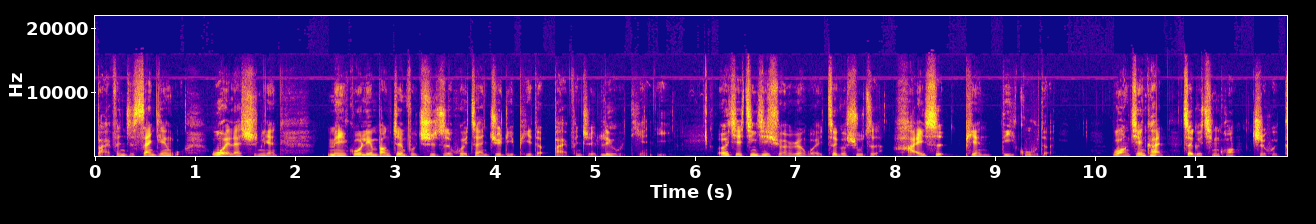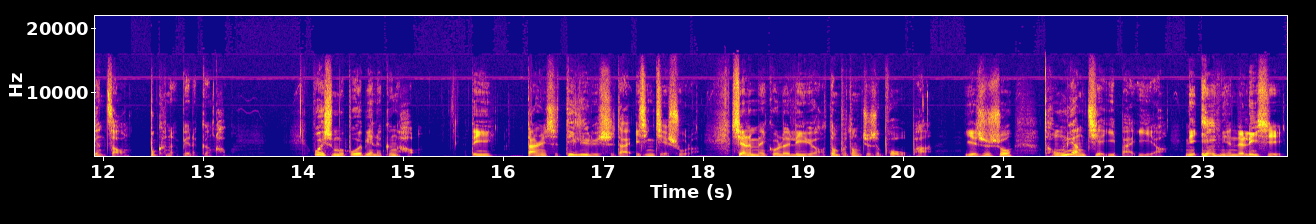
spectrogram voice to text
百分之三点五，未来十年，美国联邦政府赤字会占 GDP 的百分之六点一。而且经济学人认为这个数字还是偏低估的。往前看，这个情况只会更糟，不可能变得更好。为什么不会变得更好？第一，当然是低利率时代已经结束了。现在美国的利率啊，动不动就是破五趴，也就是说，同样借一百亿啊，你一年的利息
